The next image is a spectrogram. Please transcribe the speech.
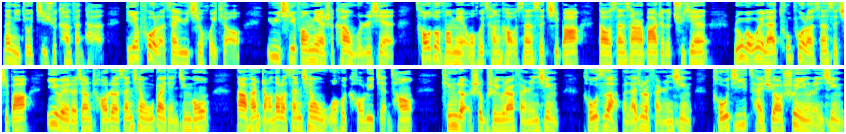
那你就继续看反弹，跌破了再预期回调。预期方面是看五日线，操作方面我会参考三四七八到三三二八这个区间。如果未来突破了三四七八，意味着将朝着三千五百点进攻。大盘涨到了三千五，我会考虑减仓。听着是不是有点反人性？投资啊，本来就是反人性，投机才需要顺应人性。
